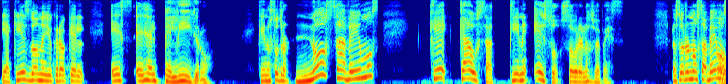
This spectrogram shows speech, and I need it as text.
Y aquí es donde yo creo que el- es, es el peligro. Que nosotros no sabemos qué causa tiene eso sobre los bebés. Nosotros no sabemos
